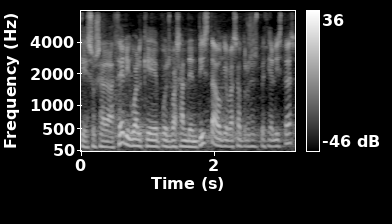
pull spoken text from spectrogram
que eso se ha de hacer, igual que pues vas al dentista o que vas a otros especialistas,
